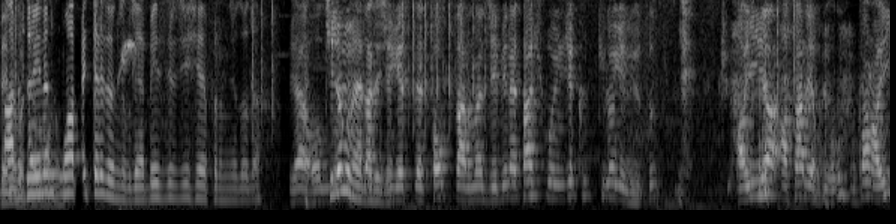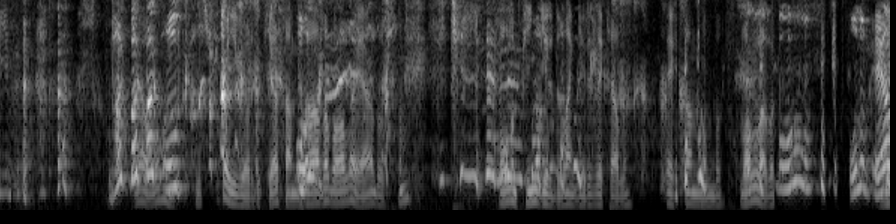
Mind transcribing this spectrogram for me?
Dene Abi bakalım dayının oğlum. muhabbetlere döndü bu da ya. Bezdirici şey yaparım diyordu o da. Ya Olgu Kilo mu ıslak verdirecek? ceketle tok karnına cebine taş koyunca 40 kilo geliyorsun. Ayıya atar yapıyor oğlum. Furkan ayı gibi. Bak bak Ya bak oğlum, Olgu Biz çok ayı gördük ya. Sen bir Oğlum. dağda bağla ya dostum. sikiller. Oğlum ping girdi lan geri zekalı. Ekran dondu. Vallahi bak. Oğlum, oğlum e Yemin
